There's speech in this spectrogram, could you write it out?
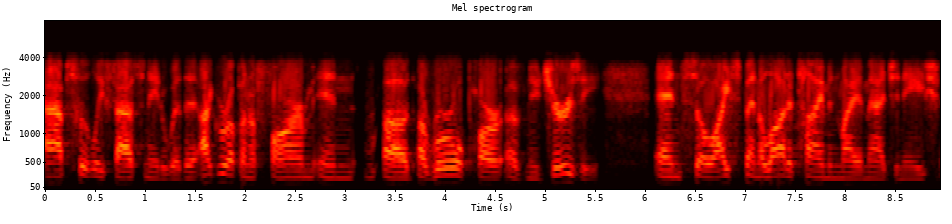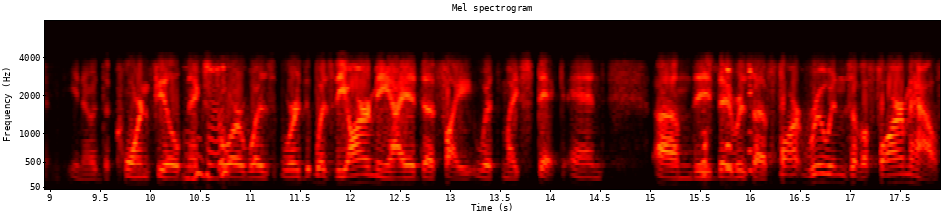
absolutely fascinated with it. I grew up on a farm in uh, a rural part of New Jersey, and so I spent a lot of time in my imagination. You know, the cornfield next mm-hmm. door was were, was the army I had to fight with my stick, and um, the, there was a far, ruins of a farmhouse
